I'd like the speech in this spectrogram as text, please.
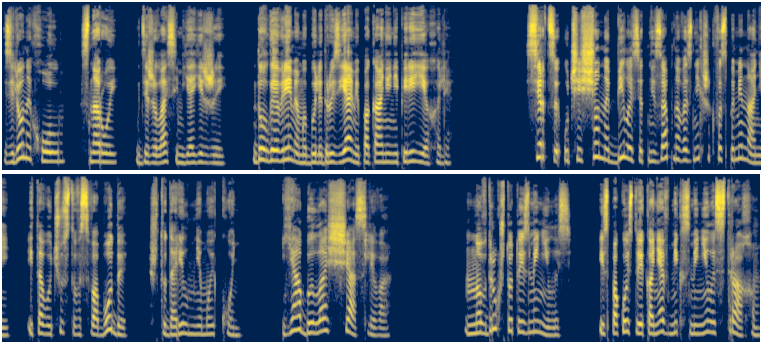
Зеленый холм с норой, где жила семья ежей. Долгое время мы были друзьями, пока они не переехали. Сердце учащенно билось от внезапно возникших воспоминаний и того чувства свободы, что дарил мне мой конь. Я была счастлива. Но вдруг что-то изменилось, и спокойствие коня вмиг сменилось страхом.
